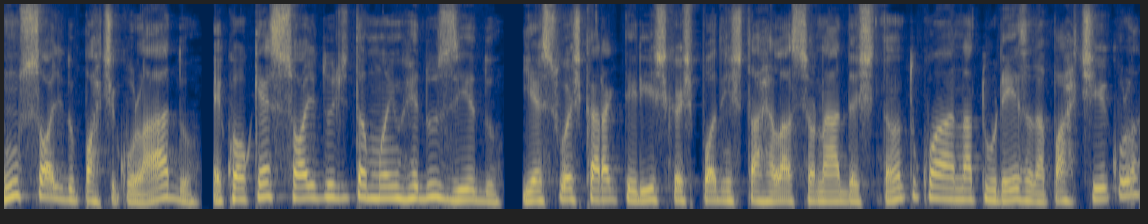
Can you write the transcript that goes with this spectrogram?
Um sólido particulado é qualquer sólido de tamanho reduzido, e as suas características podem estar relacionadas tanto com a natureza da partícula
